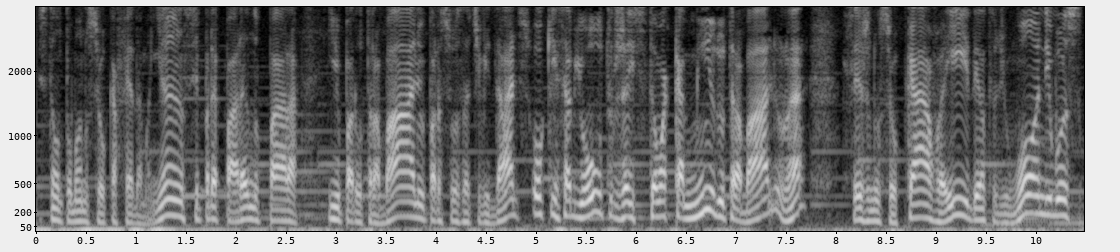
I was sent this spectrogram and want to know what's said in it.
estão tomando seu café da manhã, se preparando para ir para o trabalho, para suas atividades, ou quem sabe outros já estão a caminho do trabalho, né? Seja no seu carro aí, dentro de um ônibus,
